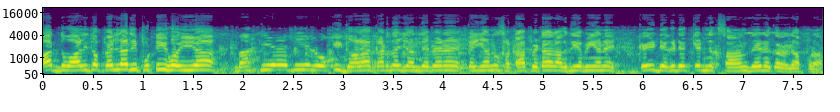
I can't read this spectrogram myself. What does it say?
ਆ ਦੀਵਾਲੀ ਤੋਂ ਪਹਿਲਾਂ ਦੀ ਪੁੱਟੀ ਹੋਈ ਆ। ਬਾਕੀ ਇਹ ਕਿ ਲੋਕੀ ਗਾਲਾਂ ਕੱਢਦੇ ਜਾਂਦੇ ਪਏ ਨੇ। ਕਈਆਂ ਨੂੰ ਸੱਟਾਂ ਪੇਟਾਂ ਲੱਗਦੀਆਂ ਪਈਆਂ ਨੇ। ਕਈ ਡਿੱਗ ਡਿੱਗ ਕੇ ਨੁਕਸਾਨ ਦੇਣ ਕਰਨ ਆਪਣਾ।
